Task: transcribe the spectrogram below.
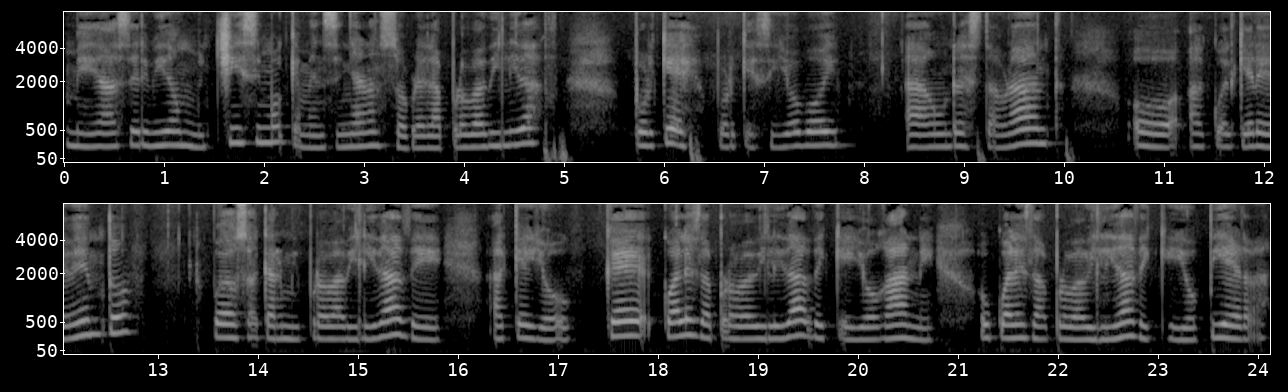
me ha servido muchísimo que me enseñaran sobre la probabilidad. ¿Por qué? Porque si yo voy a un restaurante o a cualquier evento, puedo sacar mi probabilidad de aquello. ¿Qué, ¿Cuál es la probabilidad de que yo gane? ¿O cuál es la probabilidad de que yo pierda?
